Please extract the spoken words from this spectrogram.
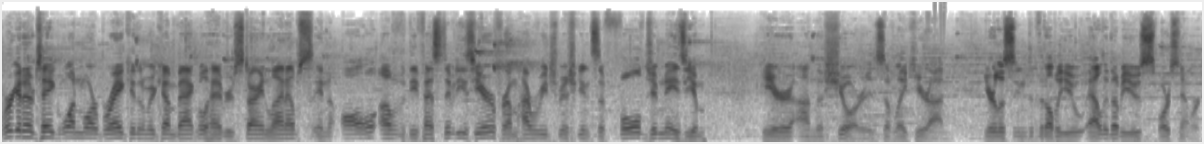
We're going to take one more break, and then we come back, we'll have your starting lineups in all of the festivities here from Harbor Beach, Michigan. It's a full gymnasium here on the shores of Lake Huron. You're listening to the WLEW Sports Network.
